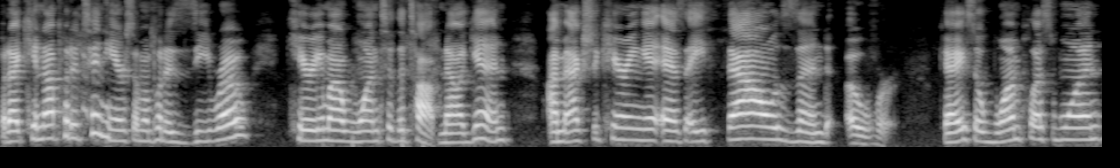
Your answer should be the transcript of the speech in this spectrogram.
but I cannot put a 10 here, so I'm going to put a 0, carry my 1 to the top. Now again, I'm actually carrying it as a thousand over. Okay, so 1 plus 1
